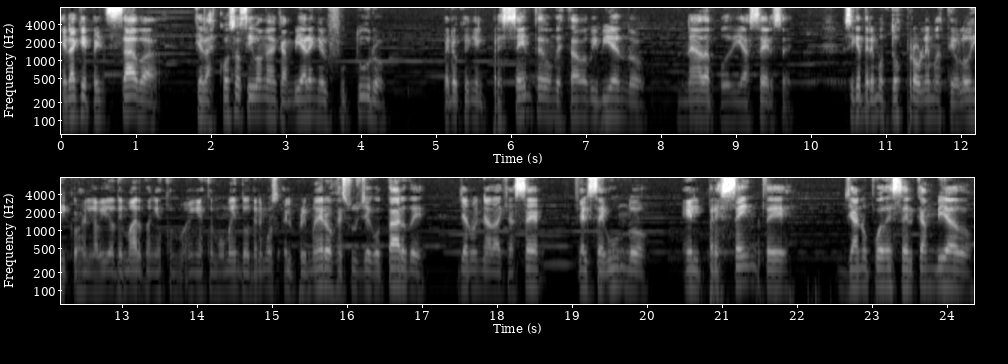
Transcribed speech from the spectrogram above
era que pensaba que las cosas iban a cambiar en el futuro, pero que en el presente donde estaba viviendo nada podía hacerse. Así que tenemos dos problemas teológicos en la vida de Marta en este, en este momento. Tenemos el primero, Jesús llegó tarde, ya no hay nada que hacer. El segundo, el presente ya no puede ser cambiado,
